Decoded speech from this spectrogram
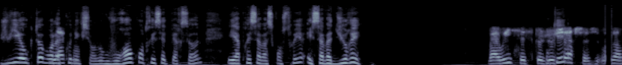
Juillet, octobre, la connexion. Donc vous rencontrez cette personne et après ça va se construire et ça va durer. Bah oui, c'est ce que je cherche. Voilà,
